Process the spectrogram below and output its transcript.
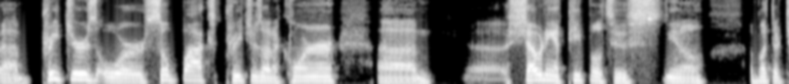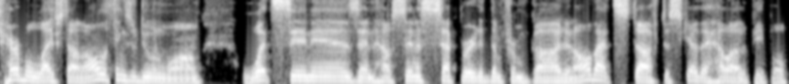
uh, preachers or soapbox preachers on a corner um, uh, shouting at people to, you know, about their terrible lifestyle and all the things they're doing wrong, what sin is, and how sin has separated them from God, and all that stuff to scare the hell out of people?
